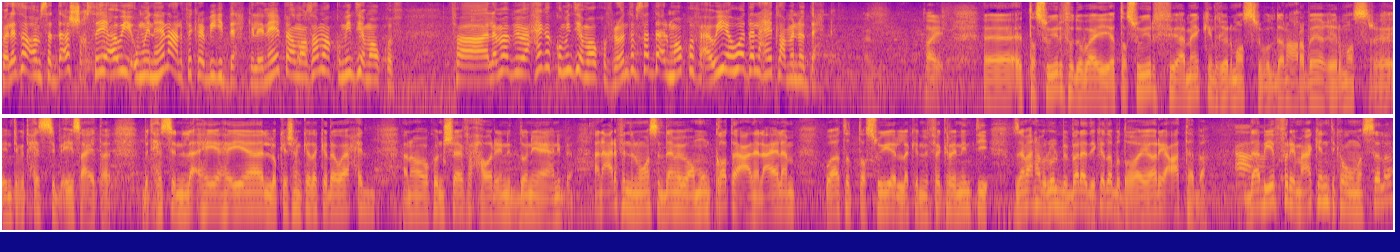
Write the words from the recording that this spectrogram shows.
فلازم ابقى مصدقه الشخصيه قوي ومن هنا على فكرة بيجي الضحك لأن هي بتبقى معظمها كوميديا موقف. فلما بيبقى حاجة كوميديا موقف لو انت مصدق الموقف قوي هو ده اللي هيطلع منه الضحك. طيب آه، التصوير في دبي التصوير في أماكن غير مصر بلدان عربية غير مصر أنت بتحس بإيه ساعتها؟ بتحس إن لأ هي هي ال location كده كده واحد أنا ما بكونش شايفه حوالين الدنيا يعني أنا عارف إن الممثل دايما بيبقى منقطع عن العالم وقت التصوير لكن الفكرة إن أنت زي ما إحنا بنقول بالبلدي كده بتغيري عتبة. آه. ده بيفرق معاك أنت كممثلة؟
